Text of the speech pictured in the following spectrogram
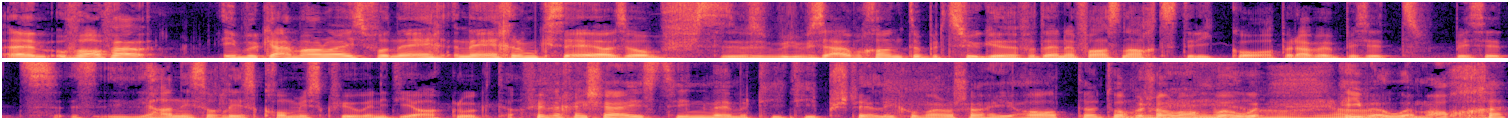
Ähm, auf jeden Fall, ich würde gerne mal noch eins von nä näherem sehen, also wie ich selber könnte überzeugen von diesen Fasnachtstrikot. Aber eben, bis jetzt, bis jetzt ja, habe ich so ein, ein komisches Gefühl, wenn ich die angeschaut habe. Vielleicht ist eins drin, wenn wir die, die Bestellung, die wir auch schon haben angetönt, die oh, wir schon lange ja, wollen, ja. wollen machen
